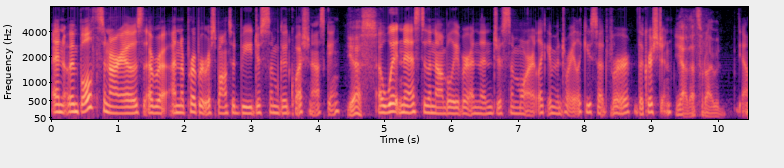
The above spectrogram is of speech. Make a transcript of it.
and in both scenarios, a re- an appropriate response would be just some good question asking, Yes. a witness to the non-believer, and then just some more like inventory, like you said, for the Christian. Yeah, that's what I would. Yeah.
